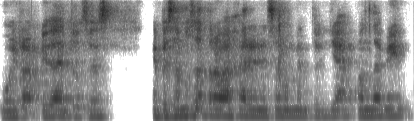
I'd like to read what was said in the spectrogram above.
muy rápida, entonces empezamos a trabajar en ese momento ya con David,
